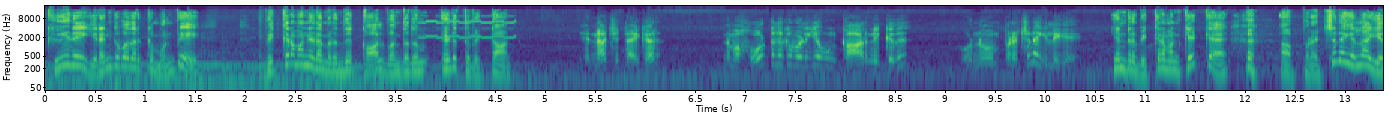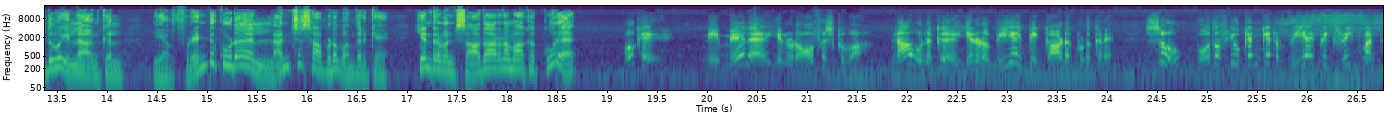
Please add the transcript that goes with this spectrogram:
கீழே இறங்குவதற்கு முன்பே விக்ரமனிடமிருந்து கால் வந்ததும் எடுத்து விட்டான். என்னாச்சு டைகர்? நம்ம ஹோட்டலுக்கு வெளியே உன் கார் நிக்குது. ஒன்றும் பிரச்சனை இல்லையே. என்று விக்ரமன் கேட்க "அ, பிரச்சனை எல்லாம் எதுவும் இல்ல அங்கிள். என் ஃப்ரெண்டு கூட லஞ்ச் சாப்பிட வந்திருக்கேன் என்றவன் சாதாரணமாக கூற ஓகே நீ மேல என்னோட ஆபீஸ்க்கு வா. நான் உனக்கு என்னோட விஐபி கார்டை கொடுக்கறேன். So both of you can get VIP treatment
